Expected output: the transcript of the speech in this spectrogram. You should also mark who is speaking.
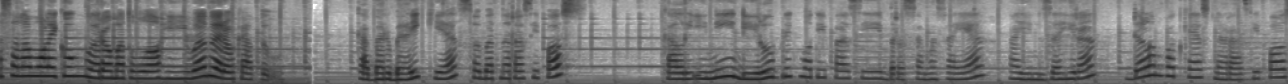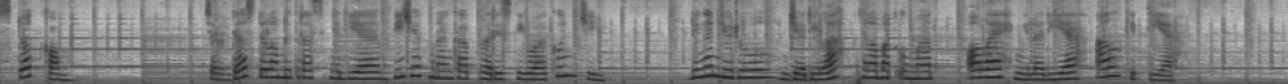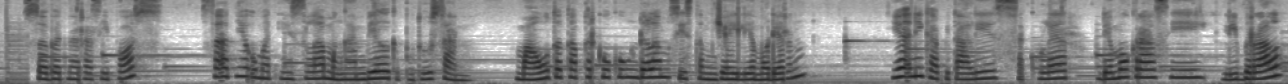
Speaker 1: Assalamualaikum warahmatullahi wabarakatuh. Kabar baik ya sobat narasi pos? Kali ini di rubrik motivasi bersama saya Ain Zahira dalam podcast narasipos.com. Cerdas dalam literasi media, bijak menangkap peristiwa kunci. Dengan judul Jadilah Penyelamat Umat oleh Miladiah Al-Kiptiah. Sobat narasi pos, saatnya umat Islam mengambil keputusan mau tetap terkukung dalam sistem jahiliyah modern, yakni kapitalis, sekuler, demokrasi, liberal,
